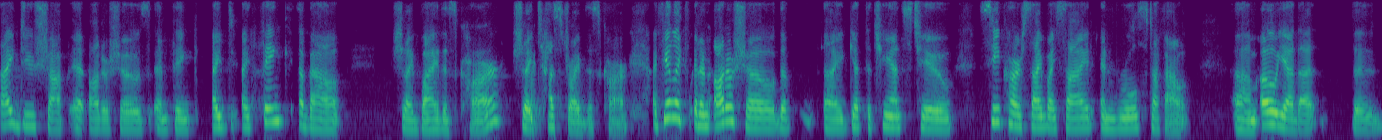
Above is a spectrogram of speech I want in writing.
I do shop at auto shows and think I I think about should I buy this car? Should I test drive this car? I feel like at an auto show the I get the chance to see cars side by side and rule stuff out um, oh yeah, that the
